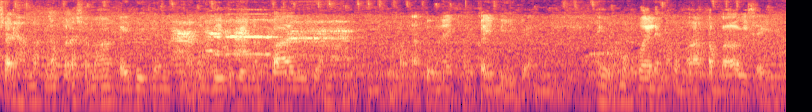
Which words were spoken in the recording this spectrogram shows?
Salamat nga pala sa mga kaibigan na nagbibigay ng payo dyan. Mga tunay kong kaibigan. Ewan mo kung kailan ako makakabawi sa inyo.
